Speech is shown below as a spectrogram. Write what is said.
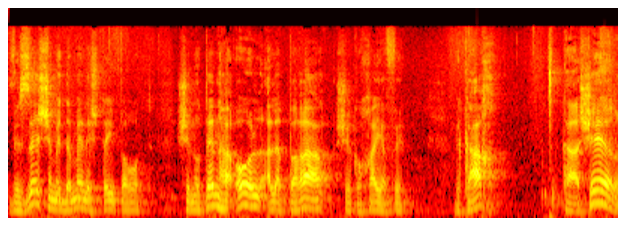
וזה שמדמה לשתי פרות, שנותן העול על הפרה שכוחה יפה. וכך, כאשר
